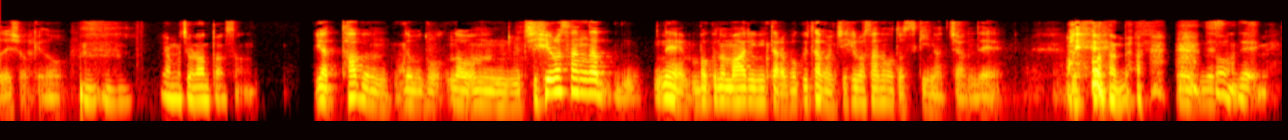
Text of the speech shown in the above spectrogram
うでしょうけど。うんうん、いや、もちろんランタンさん。いや、多分、でもど、なうん、千尋さんがね、僕の周りにいたら、僕多分千尋さんのこと好きになっちゃうんで。そうなんだ。うん、でそうですでね。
